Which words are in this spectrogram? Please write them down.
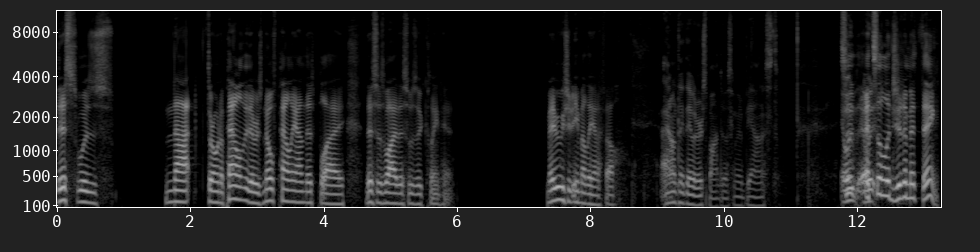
this was not thrown a penalty. There was no penalty on this play. This is why this was a clean hit. Maybe we should email the NFL. I don't think they would respond to us. I'm going to be honest. It's, a, it's a legitimate thing.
